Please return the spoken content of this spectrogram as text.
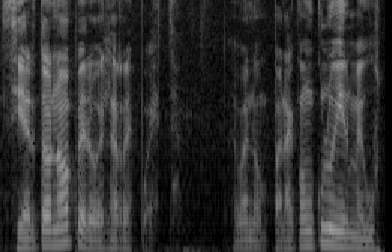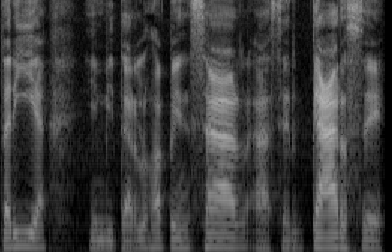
cierto o no, pero es la respuesta. Bueno, para concluir, me gustaría invitarlos a pensar, a acercarse,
